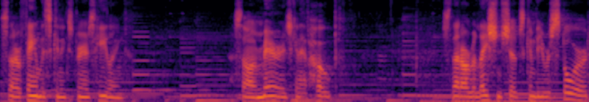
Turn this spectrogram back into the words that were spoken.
so that our families can experience healing, so our marriage can have hope, so that our relationships can be restored,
